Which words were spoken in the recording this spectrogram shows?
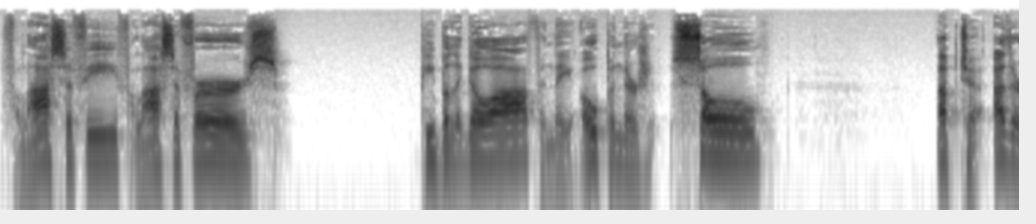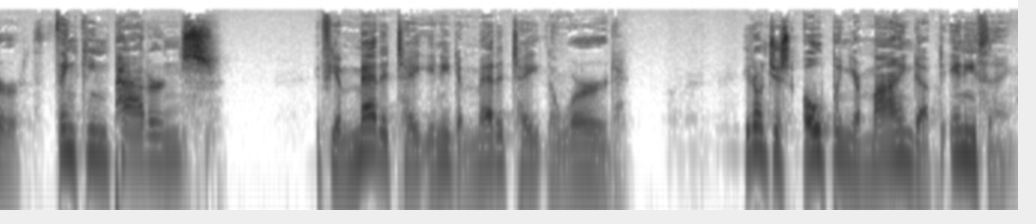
philosophy, philosophers, people that go off and they open their soul up to other thinking patterns. If you meditate, you need to meditate the Word. You don't just open your mind up to anything.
